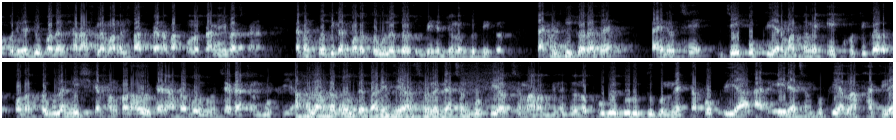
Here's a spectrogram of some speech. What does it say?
অপরিহার্য উপাদান ছাড়া আসলে মানুষ বাঁচবে না বা কোনো প্রাণী বাঁচবে না। এখন ক্ষতিকার পদার্থগুলো তো দেহের জন্য ক্ষতিকর। এখন কি করা যায়? তাইলে হচ্ছে যে প্রক্রিয়ার মাধ্যমে এই ক্ষতিকর পদার্থগুলো নিষ্কাশন করা হয় ওইটারে আমরা বলব হচ্ছে রেচন প্রক্রিয়া। তাহলে আমরা বলতে পারি যে আসলে রেচন প্রক্রিয়া হচ্ছে মানব দেহের জন্য খুবই গুরুত্বপূর্ণ একটা প্রক্রিয়া, আর এই রেচন প্রক্রিয়া না থাকলে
